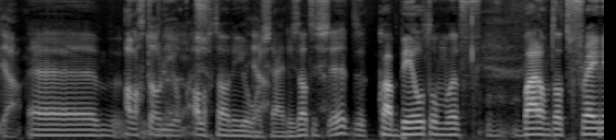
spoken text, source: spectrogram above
Ja. Uh, Allochtone jongens. Allochtone jongens Ja. zijn. Dus dat is Ja. de, qua beeld om uh, waarom dat frame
